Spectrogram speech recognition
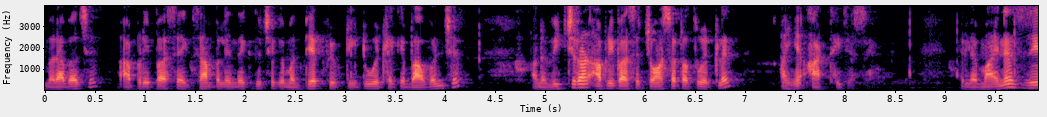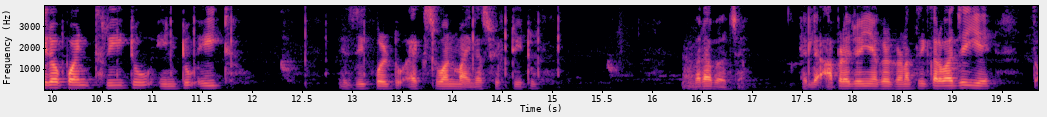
બરાબર છે? આપણી પાસે એક્ઝામ્પલની અંદર કીધું છે કે મધ્યક ફિફ્ટી ટુ એટલે કે બાવન છે. અને વિચરણ આપણી પાસે ચોસઠ હતું એટલે અહીંયા આઠ થઈ જશે. એટલે minus zero point three two into eight is equal to X one minus fifty two બરાબર છે. એટલે આપણે જો અહીંયા આગળ ગણતરી કરવા જઈએ, તો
